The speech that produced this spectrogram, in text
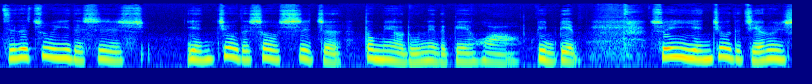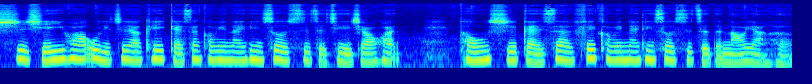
值得注意的是。研究的受试者都没有颅内的变化病变，所以研究的结论是，协议化物理治疗可以改善 COVID-19 受试者气体交换，同时改善非 COVID-19 受试者的脑氧合。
